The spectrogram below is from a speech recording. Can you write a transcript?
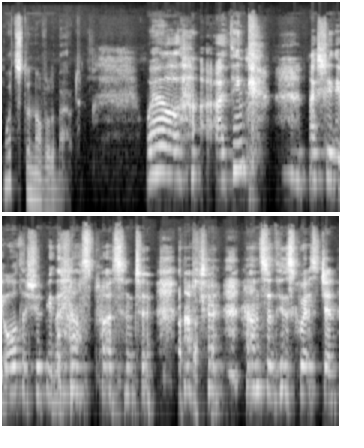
what's the novel about? Well, I think actually the author should be the last person to have to answer this question.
